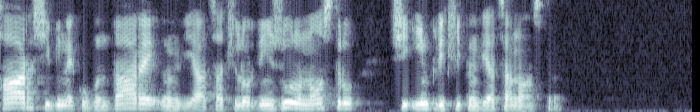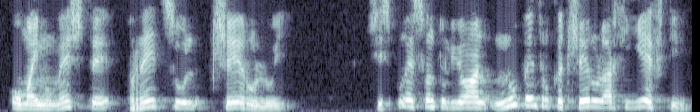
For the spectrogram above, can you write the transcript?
har și binecuvântare în viața celor din jurul nostru și implicit în viața noastră. O mai numește prețul cerului. Și spune Sfântul Ioan, nu pentru că cerul ar fi ieftin,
